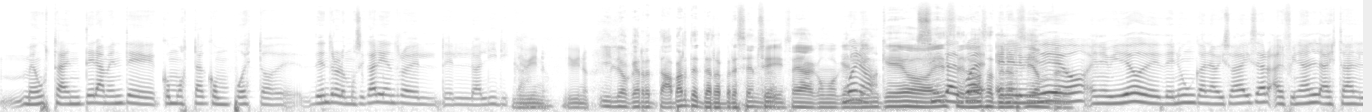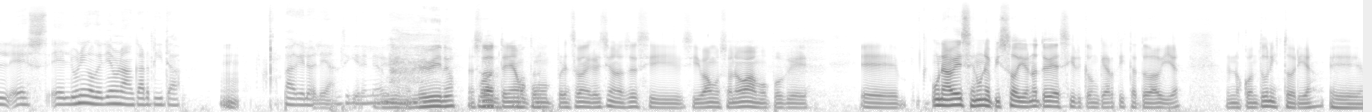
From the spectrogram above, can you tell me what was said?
me gusta enteramente cómo está compuesto de- dentro de lo musical y dentro del- de la lírica. Divino, divino. Y lo que re- aparte te representa. Sí. O sea, como que Bueno, el linkeo Sí, ese tal lo vas a En tener el siempre. video, en el video de, de Nunca en la Visualizer, al final ahí está el, es el único que tiene una cartita. Mm, Para que lo lean, si quieren leerlo. divino. Divino. Nosotros Bueno, teníamos como pensado en el ejercicio, no sé si, si vamos o no vamos, porque eh, una vez en un episodio, no te voy a decir con qué artista todavía, nos contó una historia eh,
